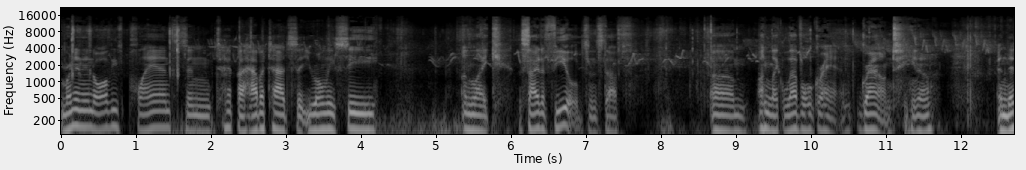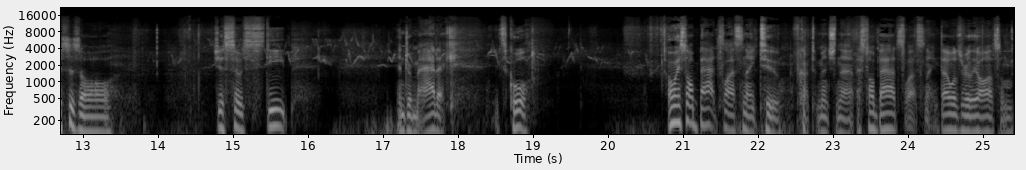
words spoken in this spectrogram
I'm running into all these plants and type of habitats that you only see on like the side of fields and stuff. Um, on like level ground, ground, you know. And this is all just so steep and dramatic. It's cool. Oh, I saw bats last night too. I forgot to mention that. I saw bats last night. That was really awesome.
